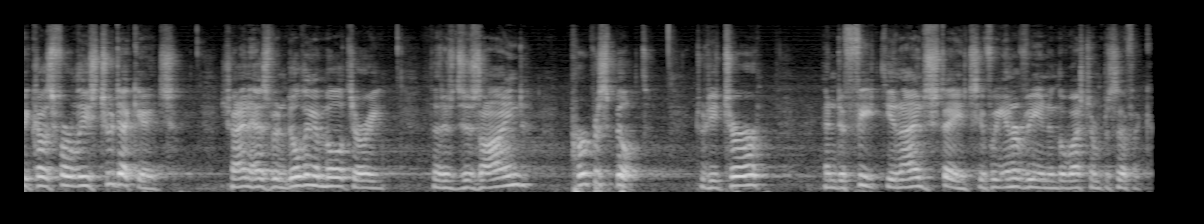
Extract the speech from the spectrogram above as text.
Because for at least two decades, China has been building a military that is designed, purpose built, to deter and defeat the United States if we intervene in the Western Pacific.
